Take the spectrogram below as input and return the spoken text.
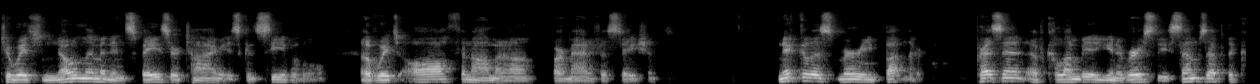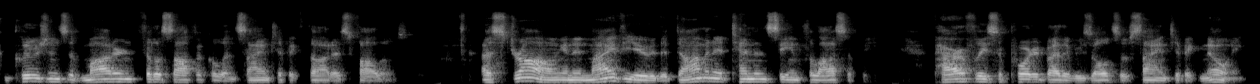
to which no limit in space or time is conceivable, of which all phenomena are manifestations. Nicholas Murray Butler, president of Columbia University, sums up the conclusions of modern philosophical and scientific thought as follows A strong, and in my view, the dominant tendency in philosophy, powerfully supported by the results of scientific knowing,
